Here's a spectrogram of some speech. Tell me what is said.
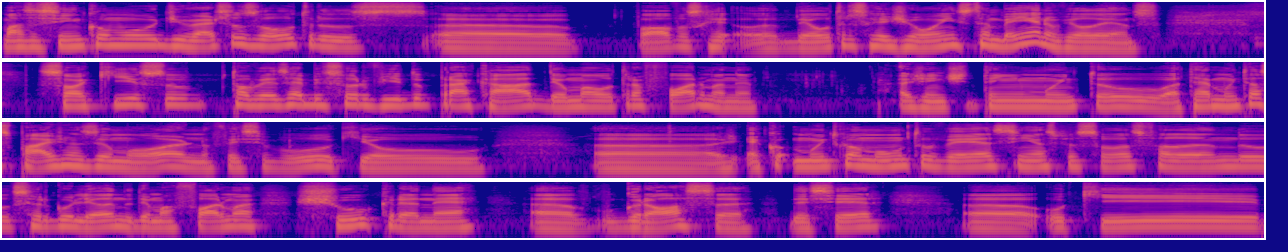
Mas assim como diversos outros uh, povos de outras regiões também eram violentos. Só que isso talvez é absorvido para cá de uma outra forma, né? A gente tem muito, até muitas páginas de humor no Facebook ou Uh, é muito comum tu ver, assim, as pessoas falando, se orgulhando de uma forma chucra, né? Uh, grossa de ser. Uh, o que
